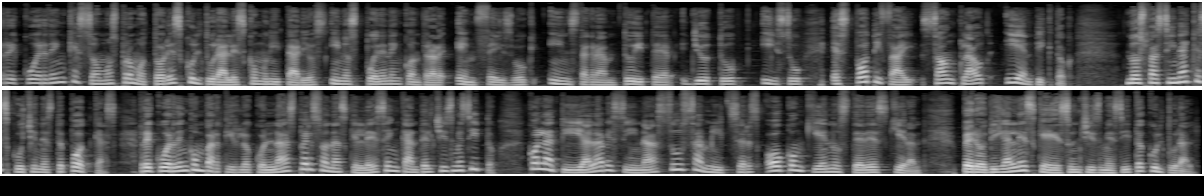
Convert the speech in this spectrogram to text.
Recuerden que somos promotores culturales comunitarios y nos pueden encontrar en Facebook, Instagram, Twitter, YouTube, ISU, Spotify, SoundCloud y en TikTok. Nos fascina que escuchen este podcast. Recuerden compartirlo con las personas que les encanta el chismecito, con la tía, la vecina, sus amitzers o con quien ustedes quieran, pero díganles que es un chismecito cultural.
